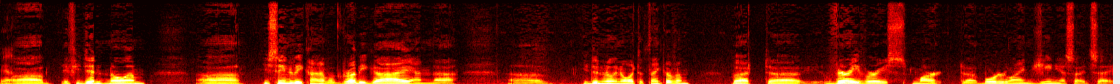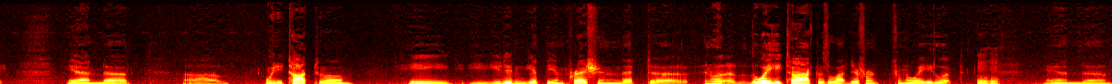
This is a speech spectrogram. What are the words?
Yeah. Uh, if you didn't know him, uh, he seemed to be kind of a grubby guy, and uh, uh, you didn't really know what to think of him. But uh, very, very smart. uh, borderline genius, I'd say. And uh, uh, when you talked to him, he you didn't get the impression that uh, and uh, the way he talked was a lot different from the way he looked. hmm And um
